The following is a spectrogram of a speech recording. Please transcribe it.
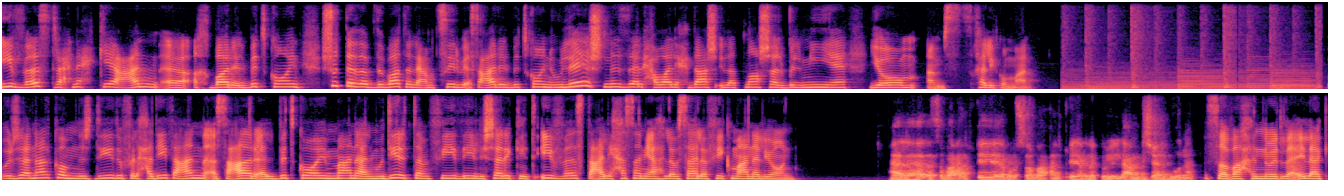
إيفست. رح نحكي عن آه، أخبار البيتكوين. شو التذبذبات اللي عم تصير بأسعار البيتكوين؟ وليش نزل حوالي 11 إلى 12% يوم أمس؟ خليكم معنا. ورجعنا لكم من جديد وفي الحديث عن أسعار البيتكوين. معنا المدير التنفيذي لشركة إيفست علي حسن. يا أهلا وسهلا فيك معنا اليوم. هلا هلا صباح الخير وصباح الخير لكل اللي عم بيشاهدونا. صباح النور لإلك.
